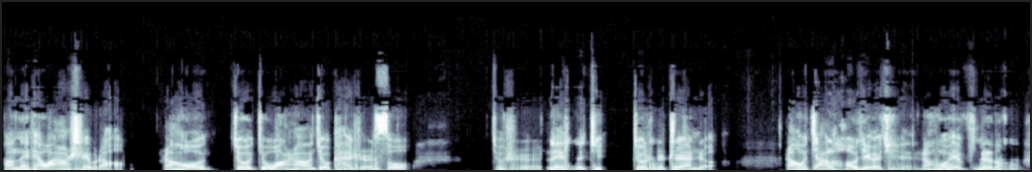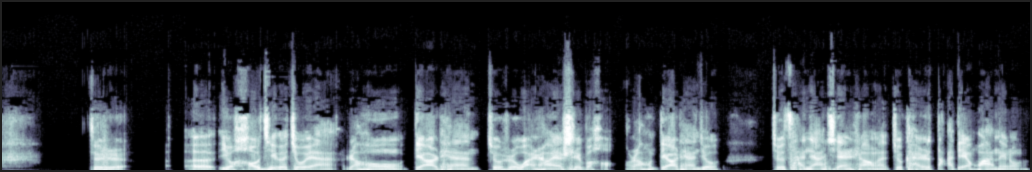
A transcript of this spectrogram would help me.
然后那天晚上睡不着，然后就就网上就开始搜，就是类似就就是志愿者，然后加了好几个群，然后我也不知道，就是呃有好几个救援。然后第二天就是晚上也睡不好，然后第二天就。就参加线上了，就开始打电话那种，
